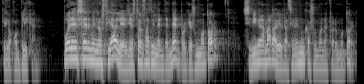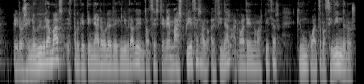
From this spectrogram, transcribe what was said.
que lo complican. Pueden ser menos fiables, y esto es fácil de entender, porque es un motor si vibra más, las vibraciones nunca son buenas para un motor, pero si no vibra más es porque tiene árboles de equilibrado y entonces tiene más piezas, al, final acaba teniendo más piezas que un cuatro cilindros.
